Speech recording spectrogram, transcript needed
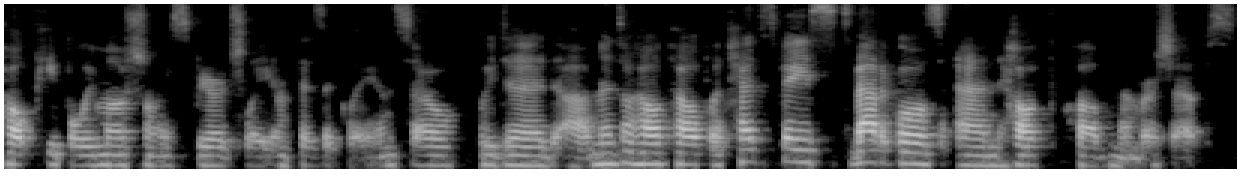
help people emotionally, spiritually, and physically? And so, we did uh, mental health help with Headspace, sabbaticals, and health club memberships.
